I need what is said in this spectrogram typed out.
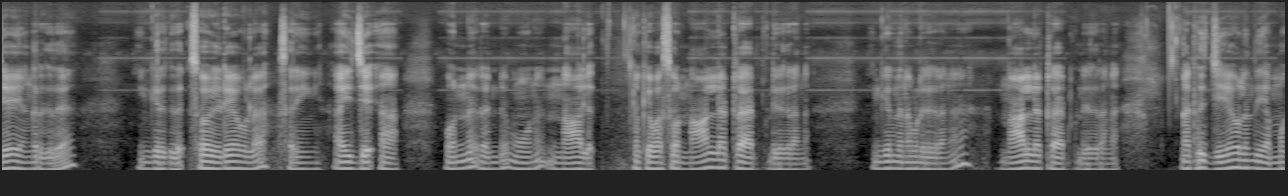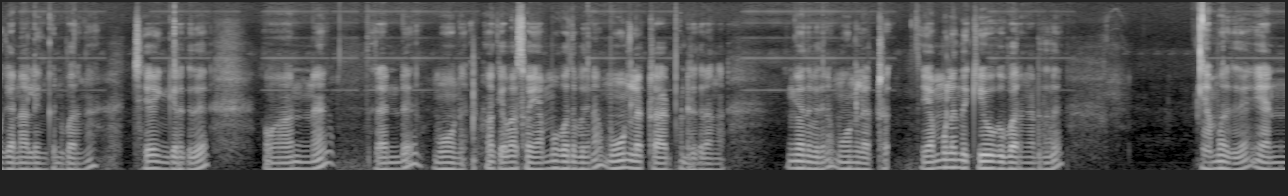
ஜே எங்கே இருக்குது? இங்கே இருக்குது. ஸோ இடையே உள்ள சரிங்க ஐஜே ஆ. ஒன்று ரெண்டு மூணு நாலு. ஓகேவா ஸோ நாலு லெட்டர் ஆட் பண்ணியிருக்கிறாங்க இங்கேருந்து என்ன பண்ணியிருக்கிறாங்க? நாலு லெட்டர் ஆட் பண்ணியிருக்கிறாங்க. அடுத்து ஜேவிலேருந்து எம்முக்கு என்ன லிங்க்குன்னு பாருங்கள் ஜே இங்கே இருக்குது. ஒன்று ரெண்டு மூணு. ஓகேவா ஸோ எம்முக்கு வந்து பார்த்திங்கன்னா மூணு லெட்டர் ஆட் பண்ணியிருக்கிறாங்க. இங்கே வந்து பார்த்திங்கன்னா மூணு லெட்ரு எம்முலேருந்து கியூவுக்கு பாருங்கள் அடுத்தது. எம் இருக்குது. N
